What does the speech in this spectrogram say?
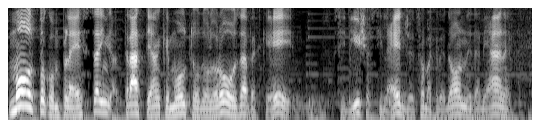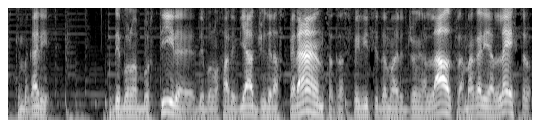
molto complessa, a tratti anche molto dolorosa perché si dice, si legge, insomma, che le donne italiane che magari debbono abortire, debbono fare viaggi della speranza, trasferirsi da una regione all'altra, magari all'estero.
